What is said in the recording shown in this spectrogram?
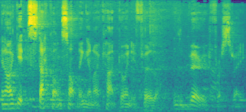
and I get stuck on something and I can't go any further. It's very frustrating.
